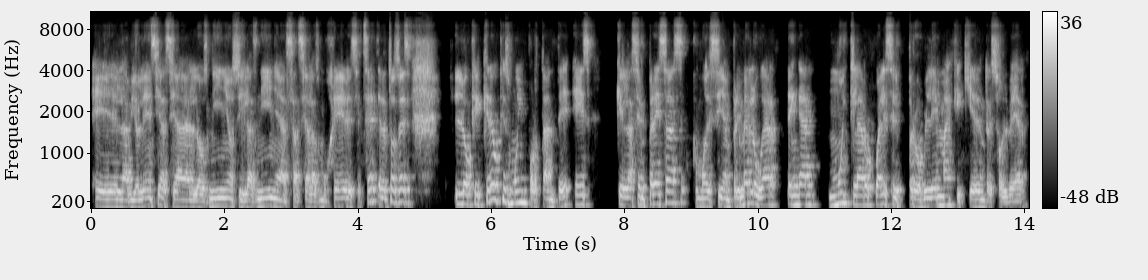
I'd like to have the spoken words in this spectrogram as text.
Eh, la violencia hacia los niños y las niñas, hacia las mujeres, etcétera. Entonces, lo que creo que es muy importante es que las empresas, como decía, en primer lugar, tengan muy claro cuál es el problema que quieren resolver,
